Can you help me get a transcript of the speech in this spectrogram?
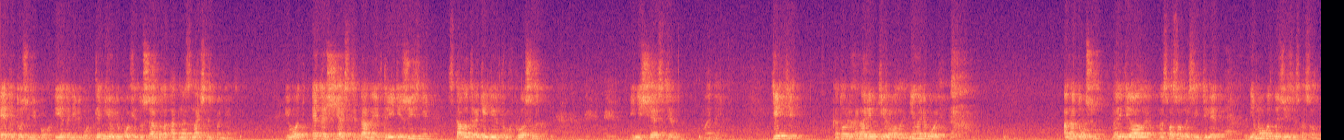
это тоже не Бог, и это не любовь. Для нее любовь и душа было однозначным понятием. И вот это счастье, данное в третьей жизни, стало трагедией двух прошлых и несчастьем в этой. Дети, которых она ориентировала не на любовь, а на душу, на идеалы, на способность интеллект, не могут быть жизнеспособны.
